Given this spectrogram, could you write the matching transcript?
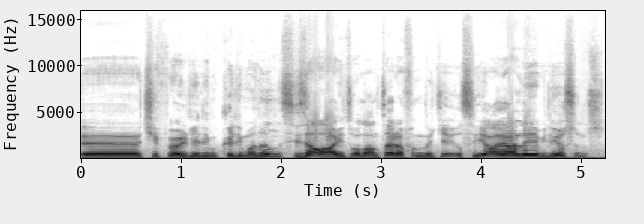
e, çift bölgeli klimanın size ait olan tarafındaki ısıyı ayarlayabiliyorsunuz.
